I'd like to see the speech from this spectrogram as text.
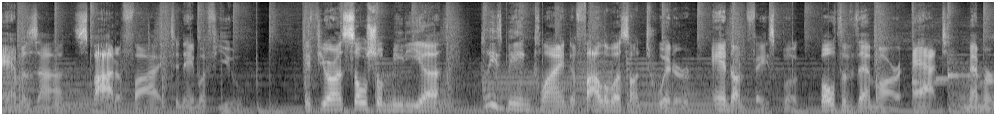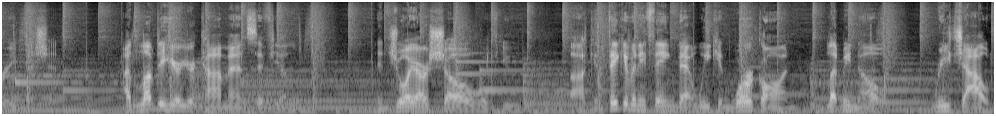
Amazon, Spotify, to name a few. If you're on social media, please be inclined to follow us on Twitter and on Facebook. Both of them are at Memory Mission. I'd love to hear your comments if you enjoy our show, if you uh, can think of anything that we can work on, let me know. Reach out.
